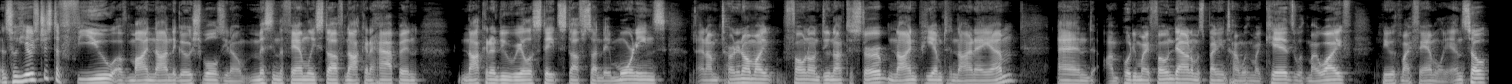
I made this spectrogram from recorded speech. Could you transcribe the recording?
And so here's just a few of my non negotiables. You know, missing the family stuff, not going to happen. Not going to do real estate stuff Sunday mornings. And I'm turning on my phone on Do Not Disturb, 9 p.m. to 9 a.m. And I'm putting my phone down. I'm spending time with my kids, with my wife, be with my family. And so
